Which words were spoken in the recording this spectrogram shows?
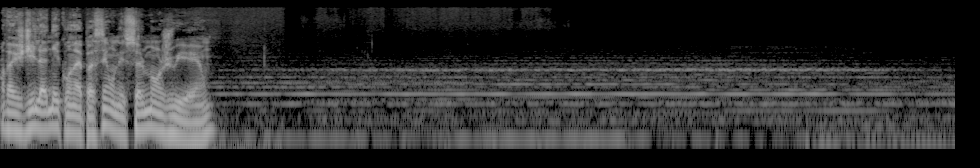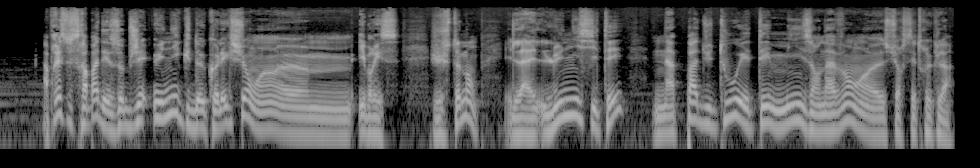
Enfin, je dis l'année qu'on a passée, on est seulement en juillet. Hein. Après, ce ne sera pas des objets uniques de collection, hein, euh, Ibris. Justement, l'unicité n'a pas du tout été mise en avant euh, sur ces trucs-là.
